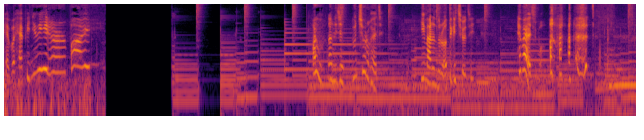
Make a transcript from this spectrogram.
Have a happy new year. Bye. 아유, 난 이제 눈 치우러 가야지. 이 많은 눈을 어떻게 치우지? 해봐야지 뭐.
